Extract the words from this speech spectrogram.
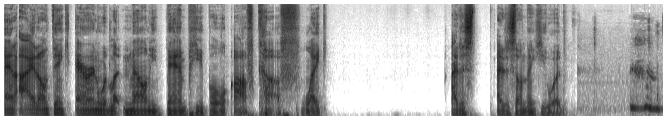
And I don't think Aaron would let Melanie ban people off cuff. Like, I just, I just don't think he would.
